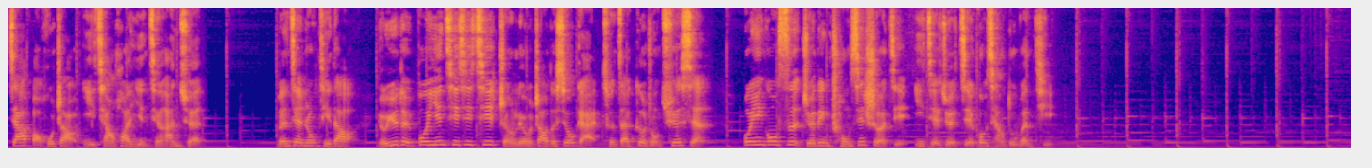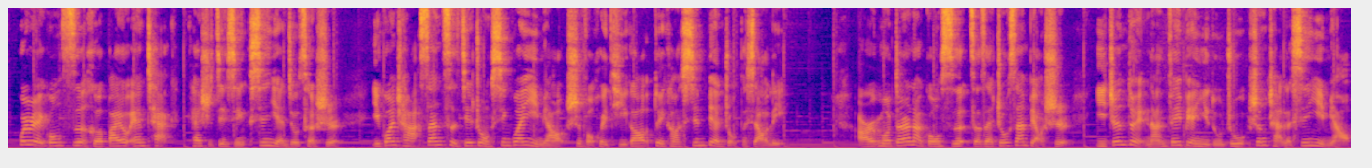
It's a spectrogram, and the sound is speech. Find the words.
加保护罩，以强化引擎安全。文件中提到，由于对波音777整流罩的修改存在各种缺陷，波音公司决定重新设计，以解决结构强度问题。辉瑞公司和 BioNTech 开始进行新研究测试，以观察三次接种新冠疫苗是否会提高对抗新变种的效力。而 Moderna 公司则在周三表示，已针对南非变异毒株生产了新疫苗，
